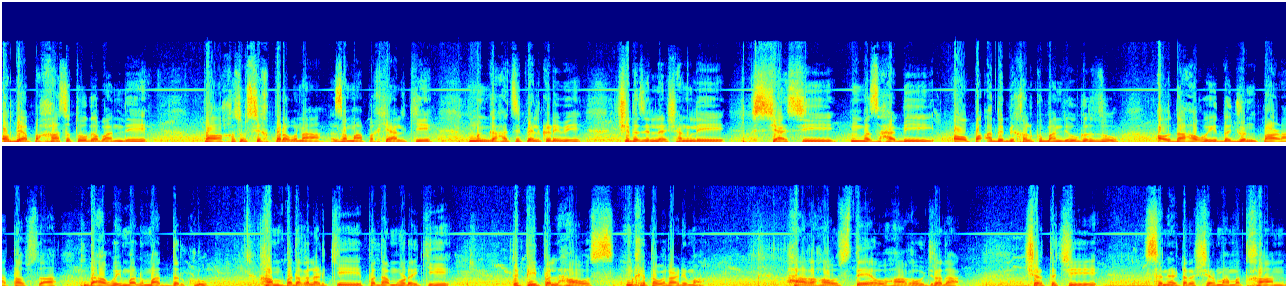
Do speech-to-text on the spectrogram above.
او بیا په خاصه توګه باندې په خصوصي خبرونه زما په خیال کې موږ هڅې پیل کړې وي چې د ضلع شنګلې سیاسي مذهبي او په ادبي خلکو باندې وګرځو او د هغوی د ژوند په اړه تاسو ته د هغوی معلومات درکړو هم په دغه لړ کې په داموړی کې د پیپل هاوس مخې ته ولاړې ما هغه هاوس دی او هغه اجره ده چرته چې سنیټر شیر محمد خان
